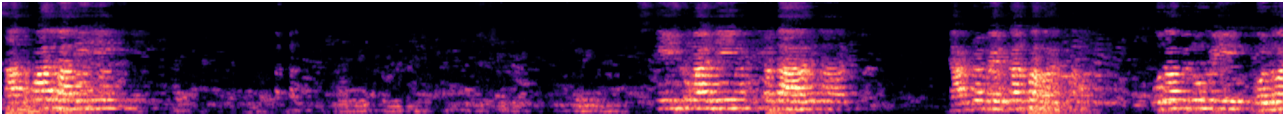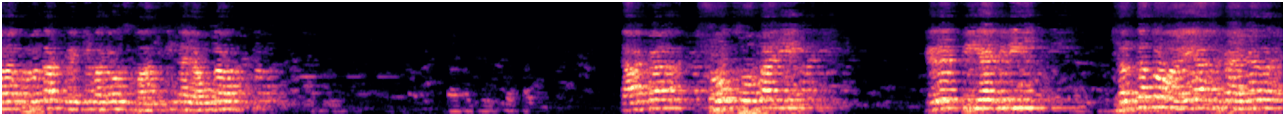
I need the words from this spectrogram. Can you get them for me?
ستپا ستیش کمار جی ਡਾਕਟਰ ਅੰਬੇਡਕਰ ਭਵਨ ਉਹਨਾਂ ਨੂੰ ਵੀ ਗੁਰਦੁਆਰਾ ਪ੍ਰਬੰਧਕ ਕਮੇਟੀ ਵੱਲੋਂ ਸਨਮਾਨਿਤ ਕੀਤਾ ਜਾਊਗਾ। ਡਾਕਟਰ ਸ਼ੋਕ ਸੋਤਾ ਜੀ, ਜਿਹੜੇ ਪੀਐਚਡੀ ਜਲੰਧਰ ਤੋਂ ਆਏ ਆ ਸਪੈਸ਼ਲ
